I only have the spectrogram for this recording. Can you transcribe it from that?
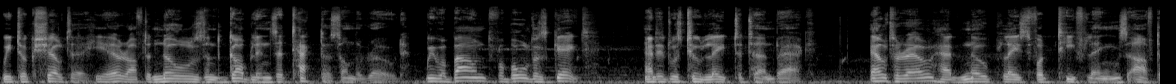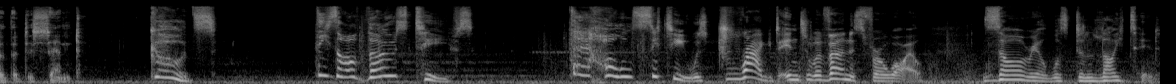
We took shelter here after gnolls and goblins attacked us on the road. We were bound for Baldur's Gate, and it was too late to turn back. Elturel had no place for tieflings after the descent. Gods! These are those thieves! Their whole city was dragged into Avernus for a while. Zariel was delighted.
